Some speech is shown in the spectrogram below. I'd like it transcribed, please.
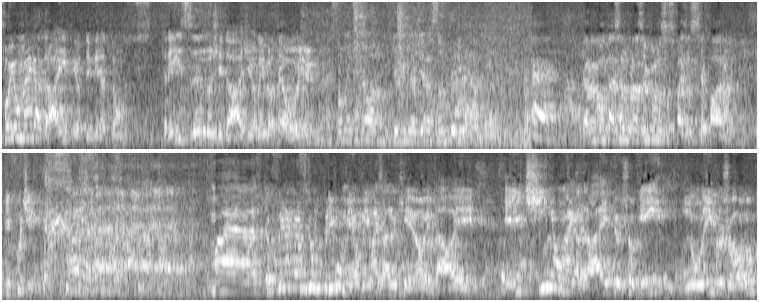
foi o Mega Drive. Eu deveria ter uns 3 anos de idade, eu lembro até hoje. É somente da videogame da geração anterior. É, é o que acontece no Brasil quando seus pais não se separam. Me fudi. Mas, mas eu fui na casa de um primo meu, bem mais velho que eu e tal, e ele tinha um Mega Drive, eu joguei, não lembro o jogo.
